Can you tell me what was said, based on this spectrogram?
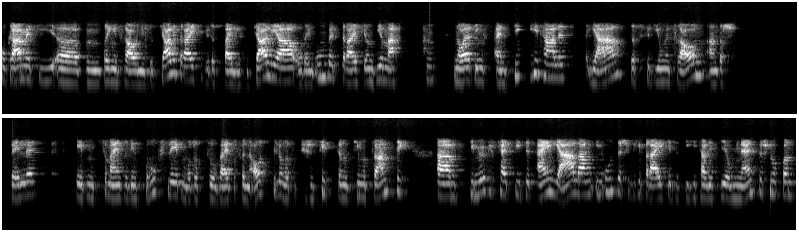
Programme, die ähm, bringen Frauen in soziale Bereiche, wie das Freiwillige Sozialjahr oder in Umweltbereiche. Und wir machen neuerdings ein digitales Jahr, das für die jungen Frauen an der Schwelle eben zum Eintritt ins Berufsleben oder zur weiterführenden Ausbildung, also zwischen 17 und 27, ähm, die Möglichkeit bietet, ein Jahr lang in unterschiedliche Bereiche der Digitalisierung hineinzuschnuppern,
